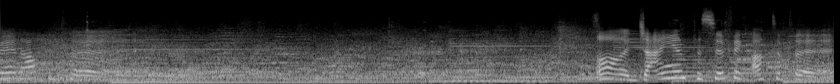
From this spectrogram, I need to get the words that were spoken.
Red octopus. Oh, a giant Pacific octopus.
